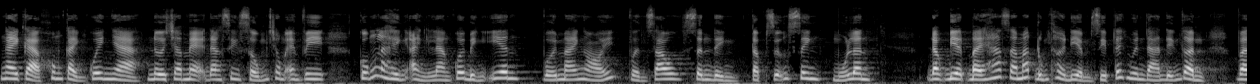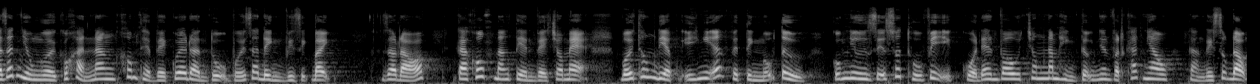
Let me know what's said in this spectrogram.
Ngay cả khung cảnh quê nhà, nơi cha mẹ đang sinh sống trong MV, cũng là hình ảnh làng quê bình yên với mái ngói, vườn rau, sân đình, tập dưỡng sinh, múa lân. Đặc biệt, bài hát ra mắt đúng thời điểm dịp Tết Nguyên đán đến gần và rất nhiều người có khả năng không thể về quê đoàn tụ với gia đình vì dịch bệnh. Do đó, ca khúc mang tiền về cho mẹ với thông điệp ý nghĩa về tình mẫu tử cũng như diễn xuất thú vị của Đen Vâu trong năm hình tượng nhân vật khác nhau càng gây xúc động.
